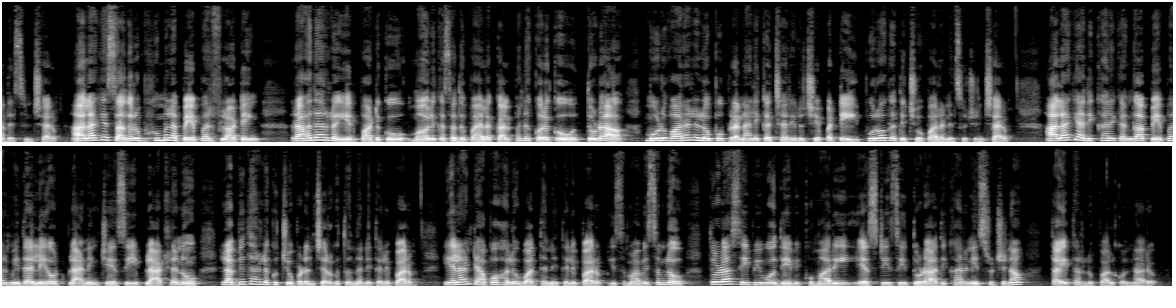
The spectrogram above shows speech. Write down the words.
ఆదేశించారు. అలాగే సదరు భూముల పేపర్ ఫ్లాటింగ్ రహదారుల ఏర్పాటుకు మౌలిక సదుపాయాల కల్పన కొరకు తుడా మూడు వారాలలోపు ప్రణాళిక చర్యలు చర్యలు చేపట్టి పురోగతి చూపాలని సూచించారు. అలాగే అధికారికంగా పేపర్ మీద లేఅవుట్ ప్లానింగ్ చేసి ప్లాట్లను లబ్ధిదారులకు చూపడం జరుగుతుందని తెలిపారు. ఎలాంటి అపోహలు వద్దని తెలిపారు. ఈ సమావేశంలో తుడా సిపిఓ దేవికుమారి ఎస్డీసీ తుడా అధికారిని సృజన తదితరులు పాల్గొన్నారు.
